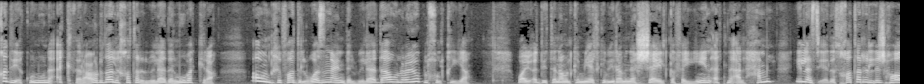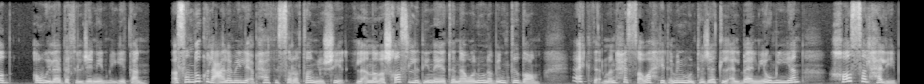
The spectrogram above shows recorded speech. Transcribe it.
قد يكونون أكثر عرضة لخطر الولادة المبكرة أو انخفاض الوزن عند الولادة أو العيوب الخلقية. ويؤدي تناول كميات كبيرة من الشاي الكافيين أثناء الحمل إلى زيادة خطر الإجهاض أو ولادة الجنين ميتا. الصندوق العالمي لأبحاث السرطان يشير إلى أن الأشخاص الذين يتناولون بانتظام أكثر من حصة واحدة من منتجات الألبان يوميا خاصة الحليب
